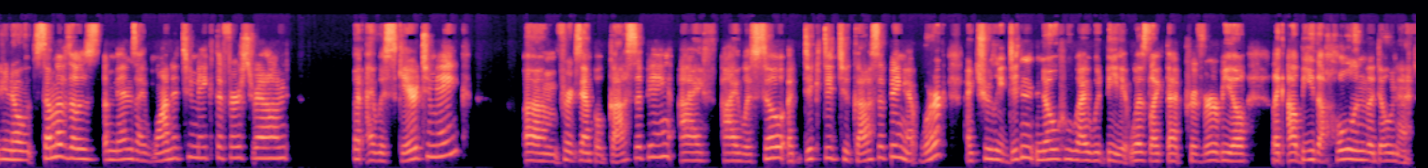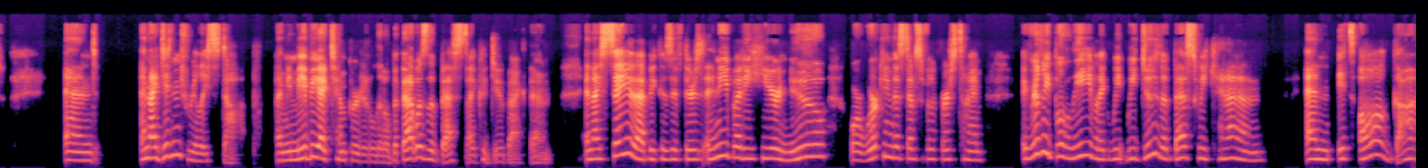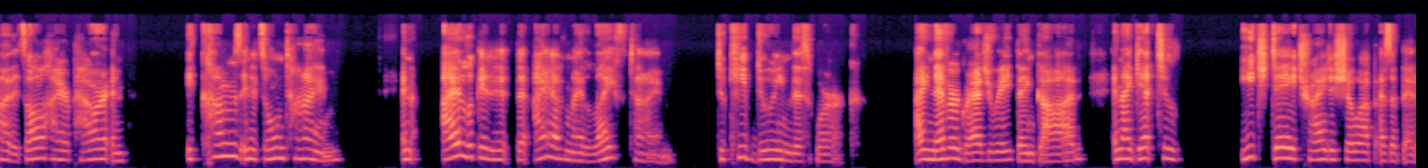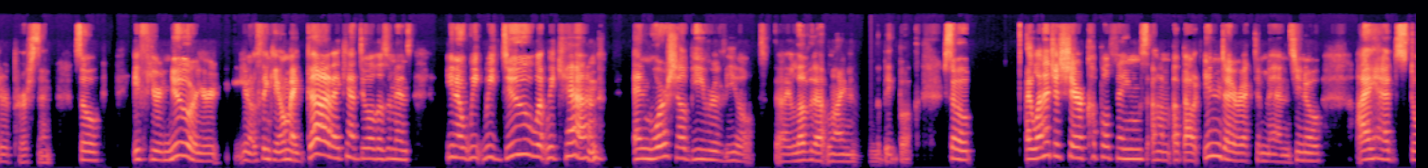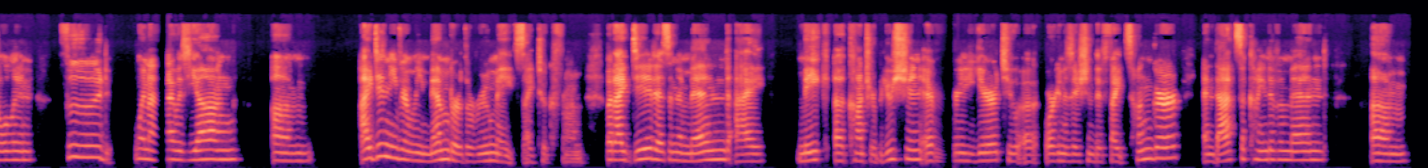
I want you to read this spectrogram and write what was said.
you know, some of those amends I wanted to make the first round, but I was scared to make um, for example, gossiping. I I was so addicted to gossiping at work. I truly didn't know who I would be. It was like that proverbial, like I'll be the hole in the donut, and and I didn't really stop. I mean, maybe I tempered it a little, but that was the best I could do back then. And I say that because if there's anybody here new or working the steps for the first time, I really believe like we we do the best we can and it's all God, it's all higher power, and it comes in its own time. And I look at it that I have my lifetime to keep doing this work. I never graduate, thank God. And I get to each day try to show up as a better person. So if you're new or you're, you know, thinking, oh my God, I can't do all those amends, you know, we we do what we can and more shall be revealed. I love that line in the big book. So I want to just share a couple things um, about indirect amends. You know, I had stolen food when I was young. Um, I didn't even remember the roommates I took from, but I did as an amend. I make a contribution every year to an organization that fights hunger, and that's a kind of amend. Um,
